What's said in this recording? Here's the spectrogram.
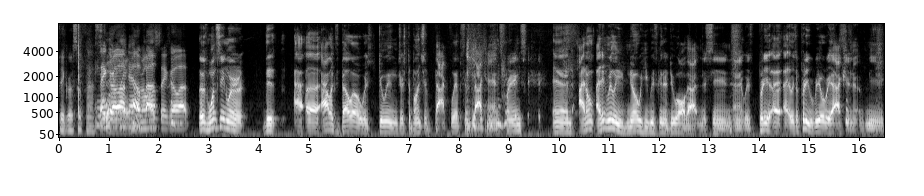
They grow so fast. They Wow. grow up. They How grow fast up. they grow up. There was one scene where the uh, uh, Alex Bello was doing just a bunch of backflips and back handsprings, and I don't, I didn't really know he was going to do all that in the scene, and it was pretty, uh, it was a pretty real reaction of me.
